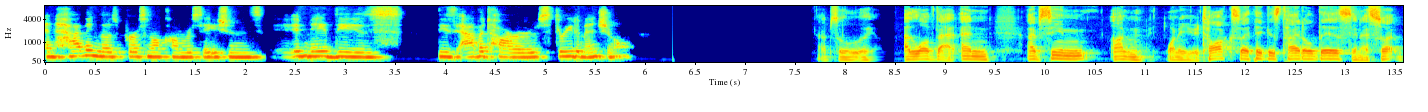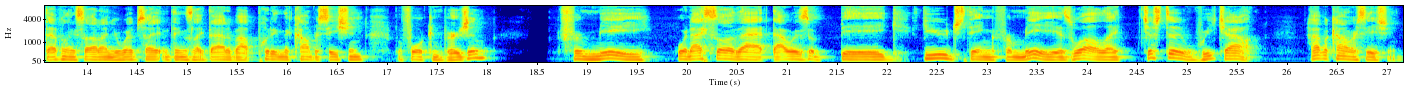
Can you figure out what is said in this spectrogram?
And having those personal conversations, it made these these avatars three dimensional. Absolutely. I love that. And I've seen on one of your talks, I think is titled this, and I saw, definitely saw it on your website and things like that about putting the conversation before conversion. For me, when I saw that, that was a big, huge thing for me as well. Like just to reach out, have a conversation,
